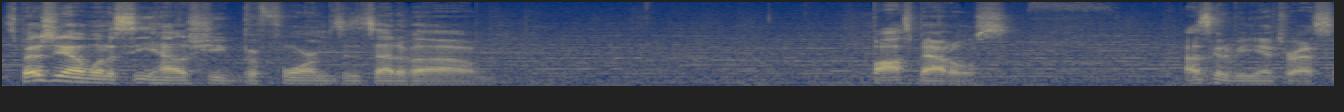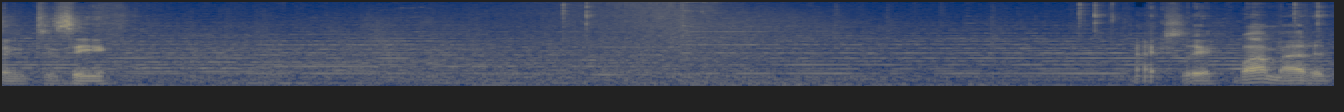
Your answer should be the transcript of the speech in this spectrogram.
Especially I want to see how she performs inside of um, boss battles. That's going to be interesting to see. Actually, while I'm at it.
